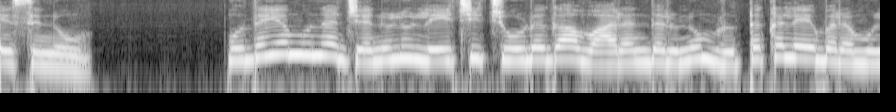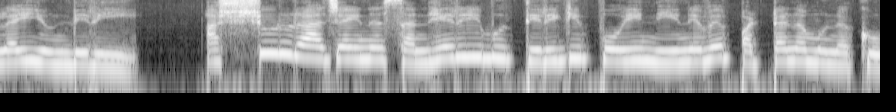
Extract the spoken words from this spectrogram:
చేసెను. ఉదయమున జనులు లేచి చూడగా వారందరును మృతకలేబరములై యుండిరి అశ్షూరు రాజైన సన్హెరీబు తిరిగిపోయి నీనెవె పట్టణమునకు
